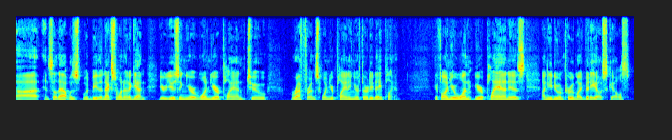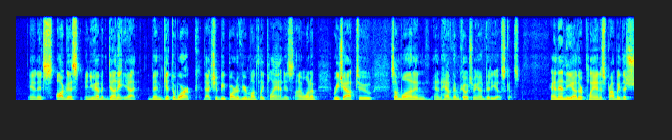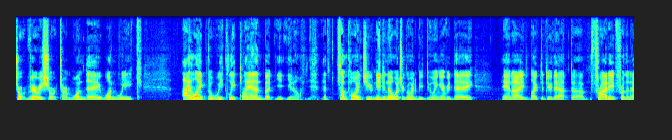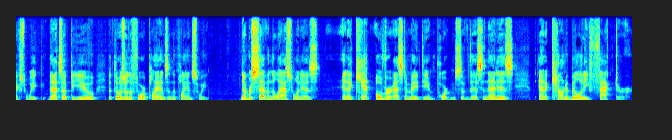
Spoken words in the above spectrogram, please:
Uh, and so that was would be the next one. And again, you're using your one year plan to reference when you're planning your 30 day plan. If on your one year plan is I need to improve my video skills, and it's August and you haven't done it yet, then get to work. That should be part of your monthly plan is I want to reach out to someone and, and have them coach me on video skills. And then the other plan is probably the short, very short term, one day, one week. I like the weekly plan, but you, you know, at some point you need to know what you're going to be doing every day and I like to do that uh, Friday for the next week. That's up to you, but those are the four plans in the plan suite. Number seven, the last one is, and I can't overestimate the importance of this, and that is an accountability factor.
